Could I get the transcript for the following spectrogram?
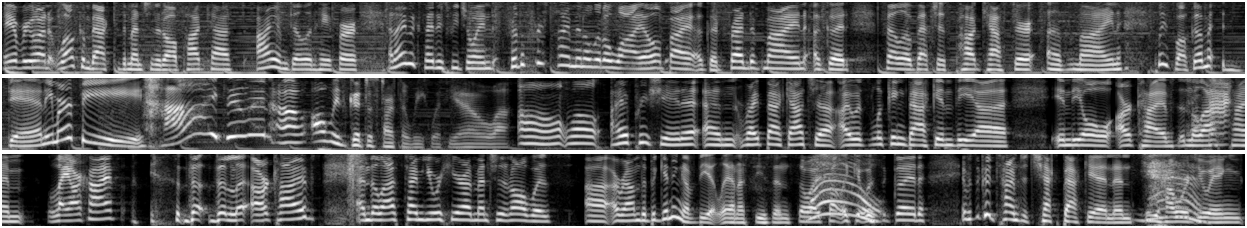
Hey everyone, welcome back to the Mention It All podcast. I am Dylan Hafer, and I'm excited to be joined for the first time in a little while by a good friend of mine, a good fellow Betches podcaster of mine. Please welcome Danny Murphy. Hi, Dylan. Uh, always good to start the week with you. Oh well, I appreciate it, and right back at you. I was looking back in the uh, in the old archives, and the last time Lay Archive? the the archives, and the last time you were here on Mention It All was uh, around the beginning of the Atlanta season. So I felt like it was a good it was a good time to check back in and see how we're doing.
